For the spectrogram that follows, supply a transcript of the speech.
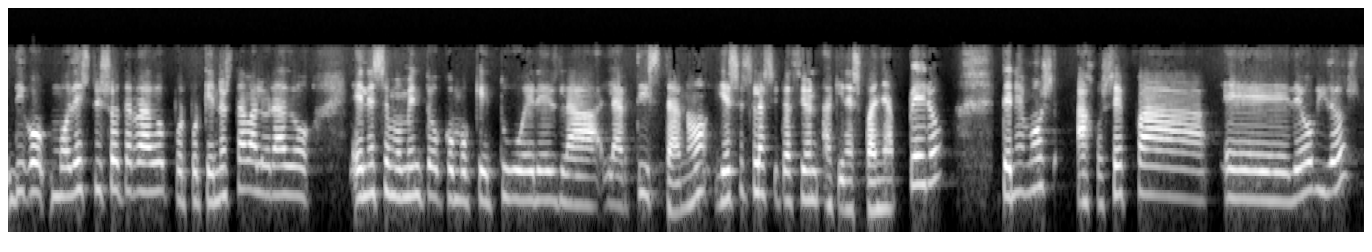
digo modesto y soterrado porque no está valorado en ese momento como que tú eres la, artista, ¿no? Y esa es la situación aquí en España. Pero tenemos a Josefa eh, de Óvidos,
